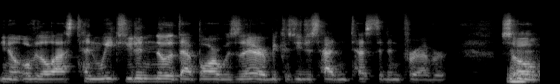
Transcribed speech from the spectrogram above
you know over the last 10 weeks you didn't know that that bar was there because you just hadn't tested in forever so mm-hmm.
